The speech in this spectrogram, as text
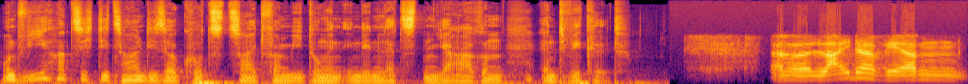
und wie hat sich die Zahl dieser Kurzzeitvermietungen in den letzten Jahren entwickelt? Äh, leider werden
